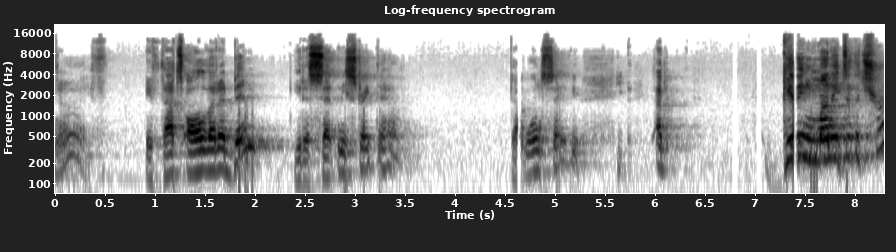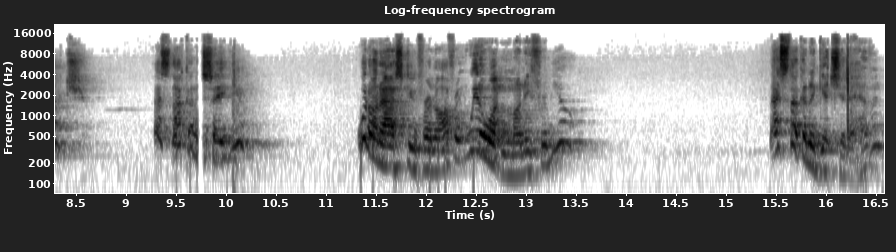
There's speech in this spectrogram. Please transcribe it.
No, if, if that's all that had been, you'd have sent me straight to hell. That won't save you. I mean, giving money to the church, that's not going to save you. We're not asking for an offering. We don't want money from you. That's not going to get you to heaven.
